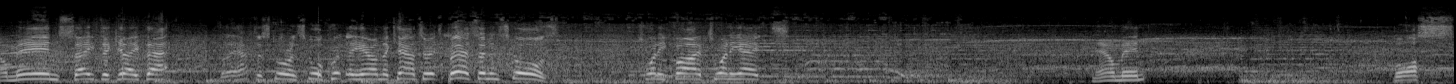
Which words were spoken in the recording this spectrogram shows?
Now Min saved again, save that. But they have to score and score quickly here on the counter. It's Pearson and scores. 25-28. Now Min. Boss.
